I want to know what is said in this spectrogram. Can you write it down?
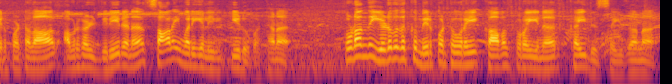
ஏற்பட்டதால் அவர்கள் திடீரென சாலை மறியலில் ஈடுபட்டனர். தொடர்ந்து எழுபதுக்கும் மேற்பட்டோரை காவல்துறையினர் கைது செய்தனர்.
